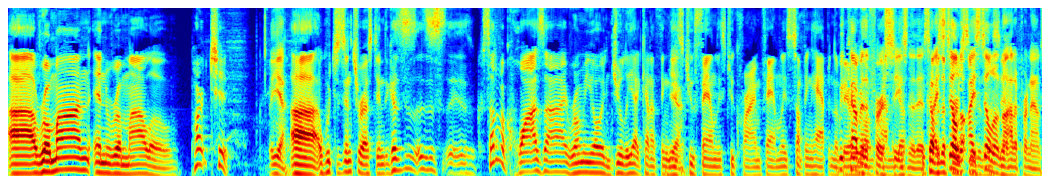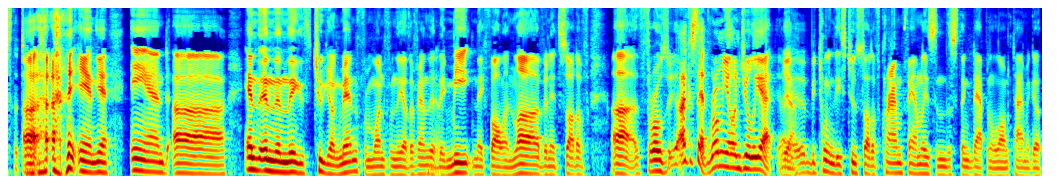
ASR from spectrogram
Uh, Roman and Romalo, part two. Yeah, uh, which is interesting because this is, this is uh, sort of a quasi Romeo and Juliet kind of thing. These Yeah. two families, two crime families. Something happened. A we covered the first ago. season of this. I still don't, I still don't know how to pronounce the title. Uh, and yeah, and uh, and and then these two young men from one from the other family, they meet and they fall in love, and it sort of uh, throws, like I said, Romeo and Juliet uh, Yeah. between these two sort of crime families, and this thing that happened a long time ago.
